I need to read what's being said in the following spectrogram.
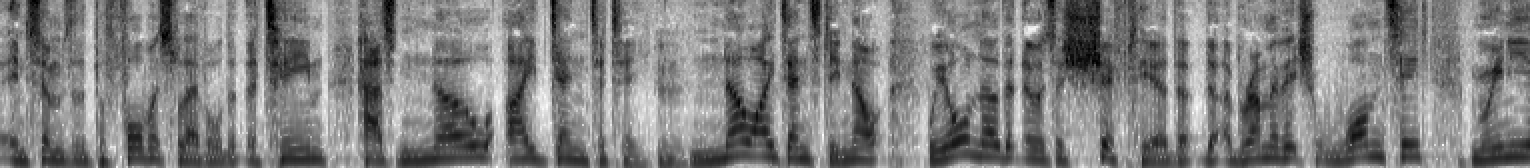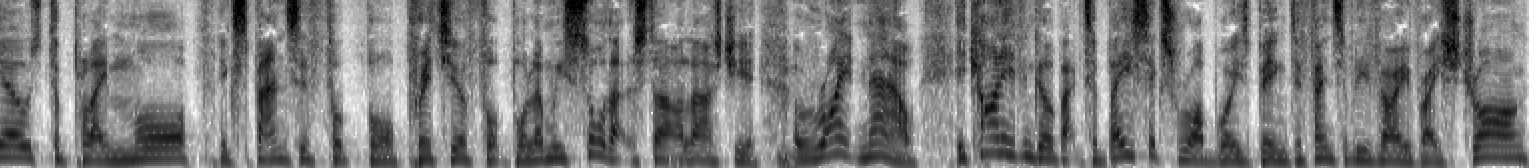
in terms of the performance level, that the team has no identity. No identity. Now, we all know that there was a shift here, that, that Abramovich wanted Mourinho's to play more expansive football, prettier football, and we saw that at the start of last year. Uh, Right now, he can't even go back to basics, Rob, where he's being defensively defensively very, very strong,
